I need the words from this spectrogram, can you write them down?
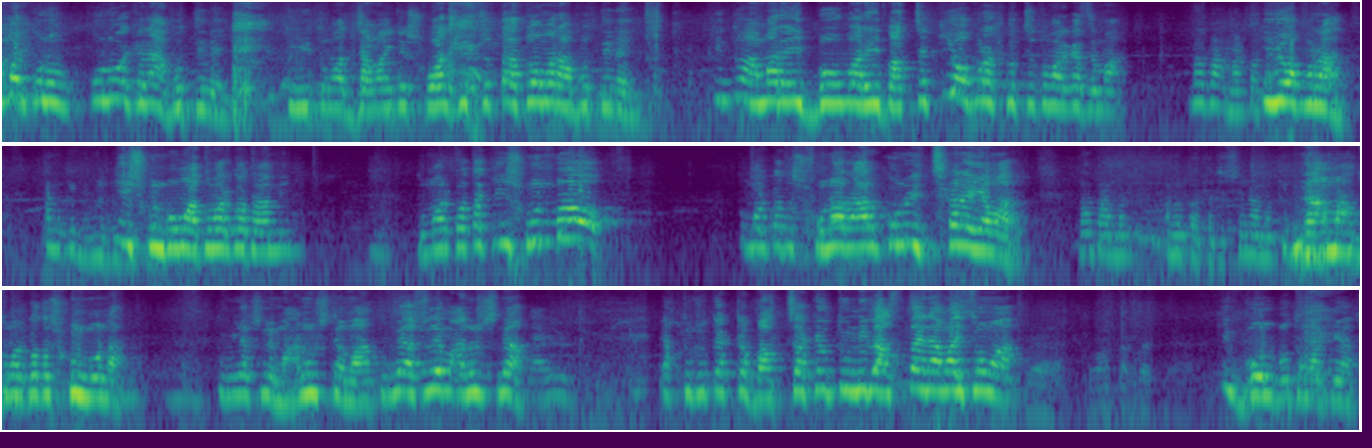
আমার কোনো কোনো এখানে আপত্তি নেই। তুমি তোমার জামাইকে সোয়াগ দিচ্ছ তা তো আমার আপত্তি নেই। কিন্তু আমার এই বউ আর এই বাচ্চা কি অপরাধ করছে তোমার কাছে মা? বাবা আমার কি অপরাধ? আমাকে ভুল কি শুনব মা তোমার কথা আমি? তোমার কথা কি শুনব? তোমার কথা শোনার আর কোনো ইচ্ছা নেই আমার। বাবা আমার আমার কথাটা শোনো আমাকে না মা তোমার কথা শুনব না। তুমি আসলে মানুষ না মা তুমি আসলে মানুষ না। এতটুকু একটা বাচ্চাকেও তুমি রাস্তায় নামাইছো মা। কি বলব তোমাকে আর?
